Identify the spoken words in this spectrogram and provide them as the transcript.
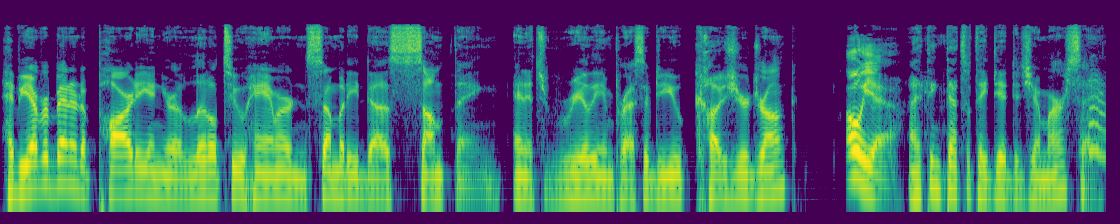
Have you ever been at a party and you're a little too hammered and somebody does something and it's really impressive to you because you're drunk? Oh yeah. I think that's what they did to Jim Irsay.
